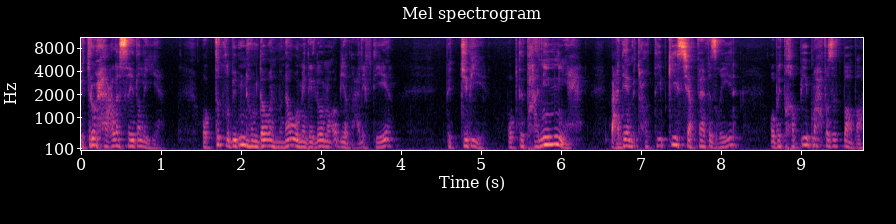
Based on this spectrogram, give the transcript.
بتروحي على الصيدلية وبتطلبي منهم دواء المنوم اللي لونه أبيض عرفتيه بتجيبيه وبتطحنيه منيح. بعدين بتحطيه بكيس شفاف صغير وبتخبيه بمحفظة بابا.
